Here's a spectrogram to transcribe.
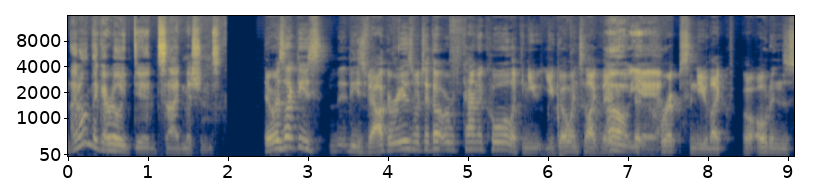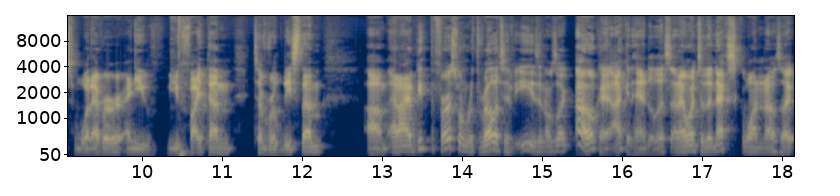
don't- I don't think I really did side missions. There was like these these Valkyries, which I thought were kind of cool. Like, and you you go into like their, Oh, their yeah, yeah. crypts and you like Odin's whatever, and you you fight them to release them. Um, and I beat the first one with relative ease, and I was like, oh, okay, I can handle this. And I went to the next one, and I was like,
